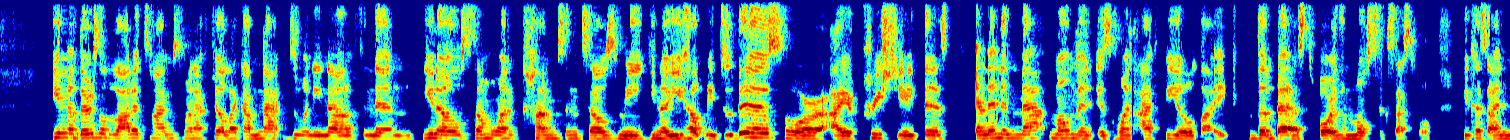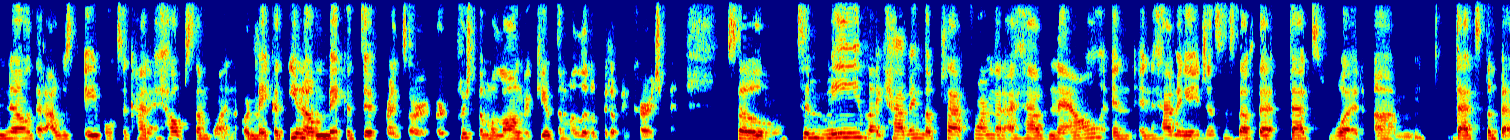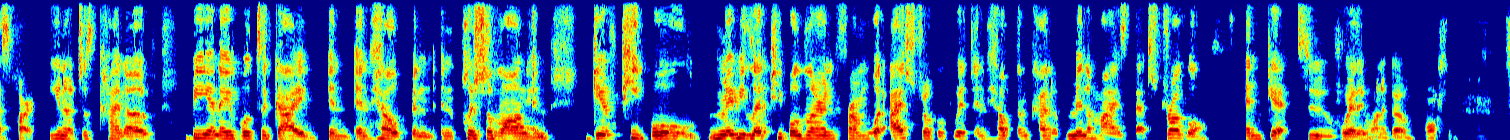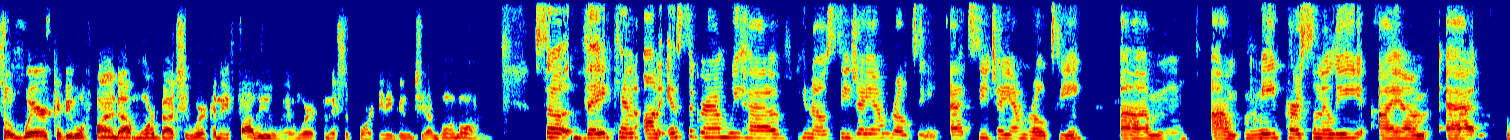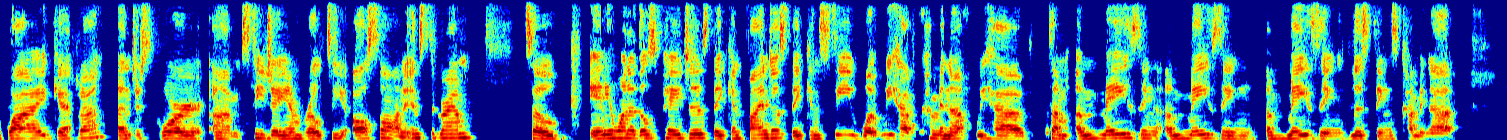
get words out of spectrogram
you know, there's a lot of times when I feel like I'm not doing enough, and then, you know, someone comes and tells me, you know, you helped me do this, or I appreciate this. And then in that moment is when I feel like the best or the most successful because I know that I was able to kind of help someone or make a, you know, make a difference or, or push them along or give them a little bit of encouragement. So to me, like having the platform that I have now and, and having agents and stuff, that that's what um, that's the best part. You know, just kind of being able to guide and, and help and, and push along and give people maybe let people learn from what I struggled with and help them kind of minimize that struggle and get to where they want to go. Awesome. So where can people find out more about you? Where can they follow you and where can they support anything that you have going on? So they can on Instagram we have, you know, CJM Realty at CJM Realty. Um, um, me personally, I am at Y Guerra underscore um, CJM Realty also on Instagram. So any one of those pages, they can find us. They can see what we have coming up. We have some amazing, amazing, amazing listings coming up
